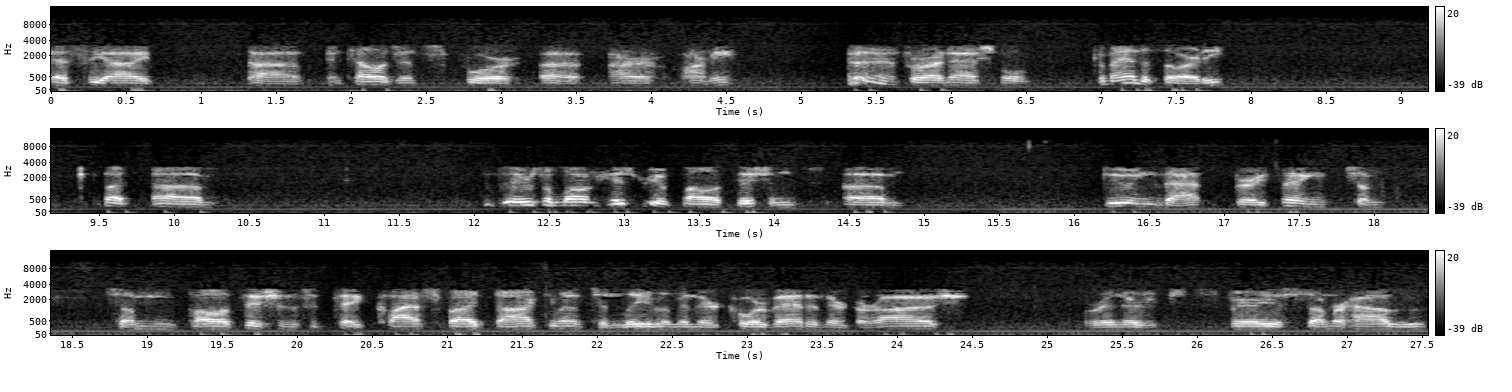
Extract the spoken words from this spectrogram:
SCI uh, intelligence for uh, our Army, for our National Command Authority. But um, there's a long history of politicians um, doing that very thing. Some some politicians would take classified documents and leave them in their Corvette in their garage or in their various summer houses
